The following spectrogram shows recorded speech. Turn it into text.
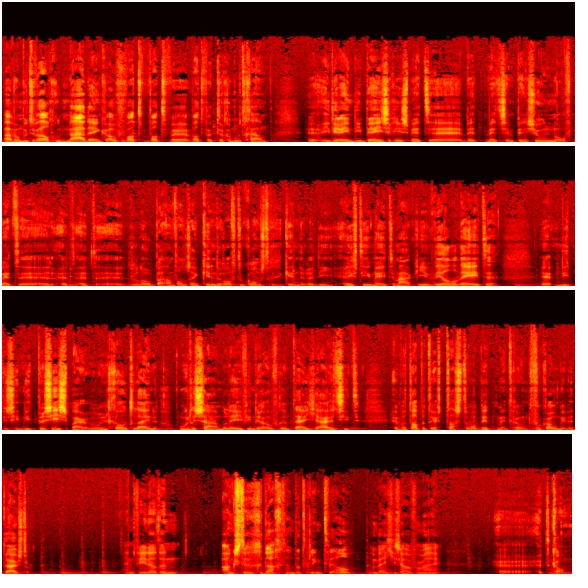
Maar we moeten wel goed nadenken over wat, wat, we, wat we tegemoet gaan. Eh, iedereen die bezig is met, eh, met, met zijn pensioen of met het, het, de loopbaan van zijn kinderen of toekomstige kinderen, die heeft hiermee te maken. Je wil weten, ja, niet, misschien niet precies, maar in grote lijnen, hoe de samenleving er over een tijdje uitziet. En wat dat betreft tasten we op dit moment gewoon voorkomen in het duister. En vind je dat een angstige gedachte? Dat klinkt wel een beetje zo voor mij. Eh, het kan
